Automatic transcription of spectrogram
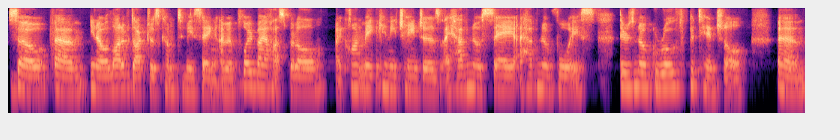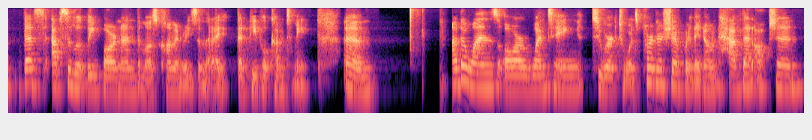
So, mm-hmm. um, you know, a lot of doctors come to me saying, I'm employed by a hospital. I can't make any changes. I have no say. I have no voice. There's no growth potential. Um, that's absolutely bar none the most common reason that I that people come to me. Um, other ones are wanting to work towards partnership where they don't have that option,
